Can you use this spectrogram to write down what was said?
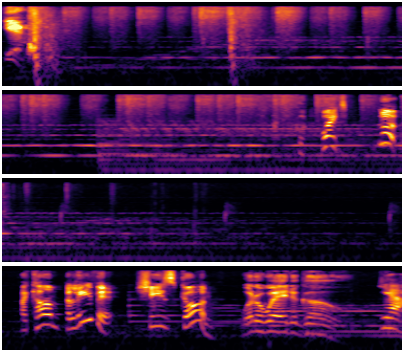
Yeah. Wait! Look! I can't believe it. She's gone. What a way to go. Yeah,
